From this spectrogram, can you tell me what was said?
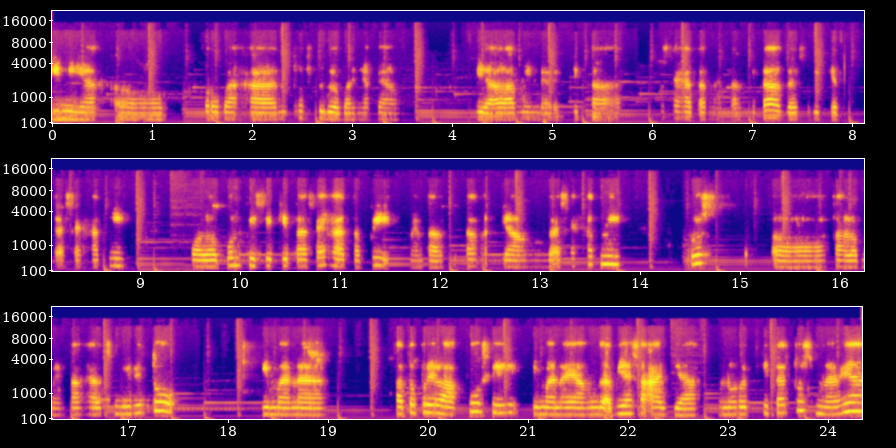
ini ya uh, perubahan terus juga banyak yang dialamin dari kita kesehatan mental kita agak sedikit tidak sehat nih walaupun fisik kita sehat tapi mental kita yang nggak sehat nih. Terus uh, kalau mental health sendiri tuh gimana? Satu perilaku sih gimana yang nggak biasa aja. Menurut kita tuh sebenarnya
